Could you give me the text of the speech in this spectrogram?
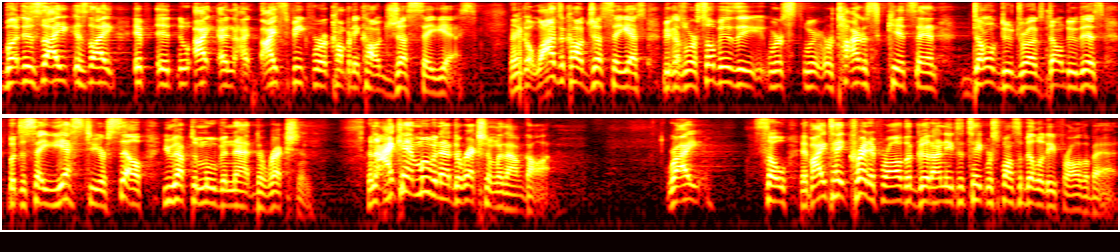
but it's like, it's like if it, I, and I, I speak for a company called Just Say Yes. And I go, why is it called Just Say Yes? Because we're so busy, we're, we're tired of kids saying, don't do drugs, don't do this, but to say yes to yourself, you have to move in that direction. And I can't move in that direction without God. Right? So if I take credit for all the good, I need to take responsibility for all the bad.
